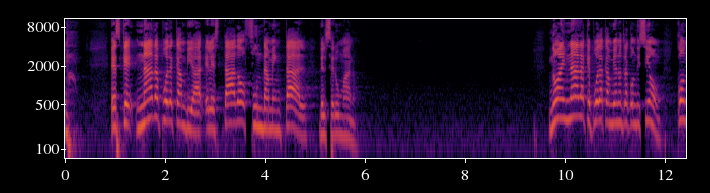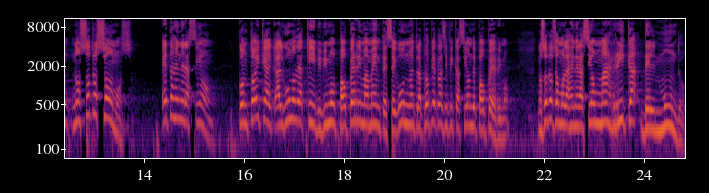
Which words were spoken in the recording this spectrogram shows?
es que nada puede cambiar el estado fundamental del ser humano. No hay nada que pueda cambiar nuestra condición. Con, nosotros somos, esta generación, con todo y que algunos de aquí vivimos paupérrimamente según nuestra propia clasificación de paupérrimo, nosotros somos la generación más rica del mundo.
